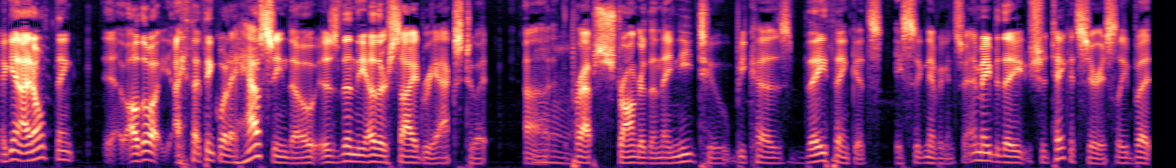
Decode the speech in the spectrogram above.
again, I don't think. Although I, I think what I have seen though is then the other side reacts to it uh, mm. perhaps stronger than they need to because they think it's a significant and maybe they should take it seriously but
